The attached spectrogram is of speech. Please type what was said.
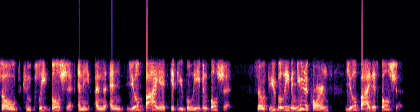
sold complete bullshit, and the and and you'll buy it if you believe in bullshit. So if you believe in unicorns, you'll buy this bullshit.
